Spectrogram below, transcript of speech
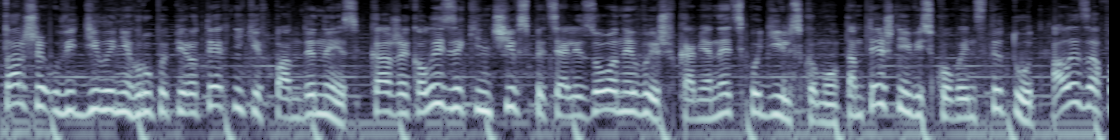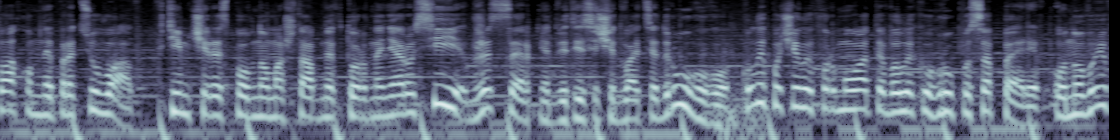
Старший у відділенні групи піротехніків пан Денис каже, колись закінчив спеціалізований виш в Кам'янець-Подільському, тамтешній військовий інститут, але за фахом не працював. Втім, через повномасштабне вторгнення Росії вже з серпня 2022-го, коли почали формувати велику групу саперів, оновив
